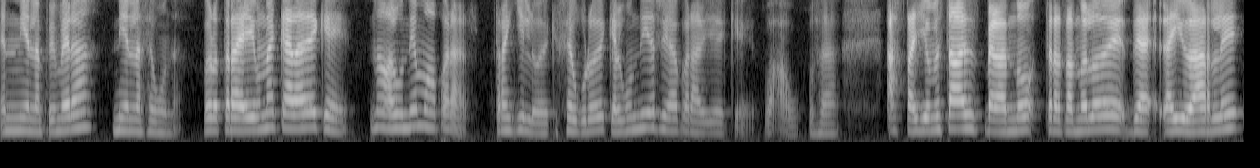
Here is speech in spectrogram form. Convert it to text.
ni en la primera ni en la segunda. Pero trae una cara de que, no, algún día me voy a parar, tranquilo, de que seguro de que algún día se iba a parar y de que, wow, o sea, hasta yo me estaba desesperando, tratándolo de, de ayudarle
